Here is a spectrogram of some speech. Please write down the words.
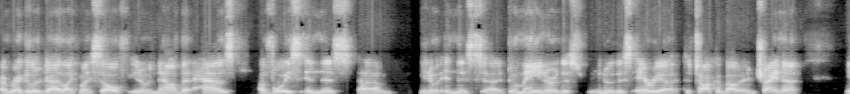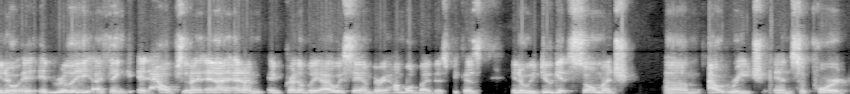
a regular guy like myself you know now that has a voice in this um, you know in this uh, domain or this you know this area to talk about in china you know it, it really i think it helps and I, and I and i'm incredibly i always say i'm very humbled by this because you know we do get so much um, outreach and support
